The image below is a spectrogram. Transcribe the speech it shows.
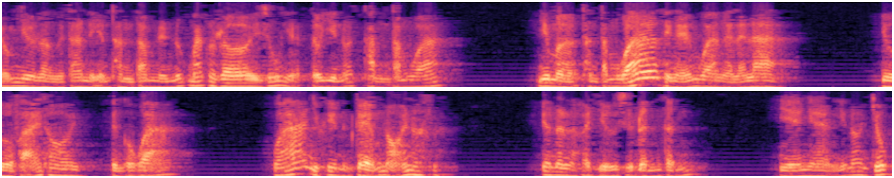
Giống như là người ta niệm thành tâm thì nước mắt nó rơi xuống vậy. Tự vì nó thành tâm quá. Nhưng mà thành tâm quá thì ngày hôm qua ngày lại la. Vừa phải thôi, đừng có quá. Quá nhiều khi mình kèm nổi nữa cho nên là phải giữ sự định tĩnh nhẹ nhàng với nó một chút.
